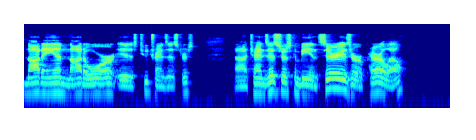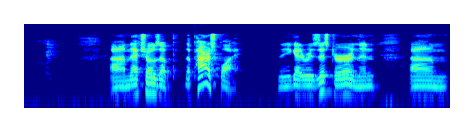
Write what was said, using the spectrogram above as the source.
not AND, not OR is two transistors. Uh, transistors can be in series or parallel. Um, that shows up the power supply. then you got a resistor, and then um,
